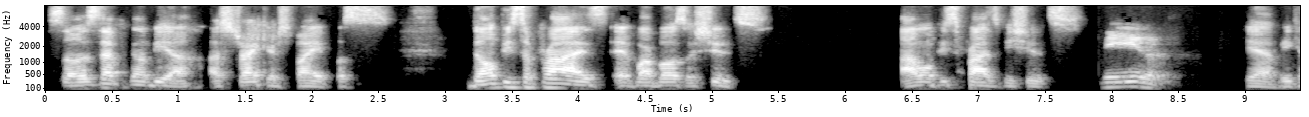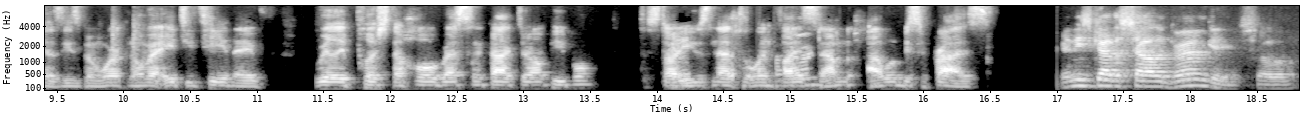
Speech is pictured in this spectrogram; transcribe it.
So it's definitely gonna be a, a striker's fight. But don't be surprised if Barboza shoots. I won't be surprised if he shoots. Me either. Yeah, because he's been working over at ATT and they've really pushed the whole wrestling factor on people to start using that to win fights. I'm, I wouldn't be surprised. And he's got a solid ground game, so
